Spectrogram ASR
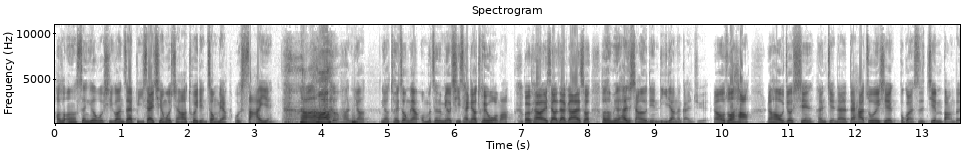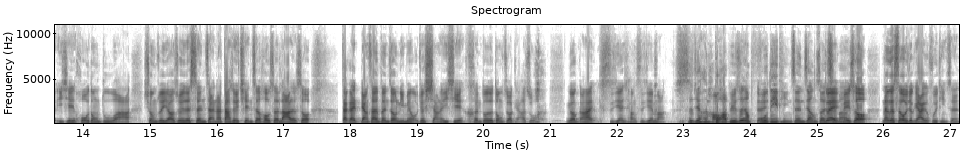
他说，嗯，森哥，我习惯在比赛前，我想要推点重量。我傻眼，啊，说啊，你要你要推重量，我们这边没有器材，你要推我吗？我开玩笑在跟他说，他说没有，他就想要有点力量的感觉。然后我说好，然后我就先很简单的带他做一些，不管是肩膀的一些活动度啊，胸椎腰椎的伸展啊，大腿前侧后侧拉的时候。大概两三分钟里面，我就想了一些很多的动作要给他做，因为赶快时间抢时间嘛，时间很短。比如说像伏地挺身这样算？对，没错。那个时候我就给他一个伏地挺身，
